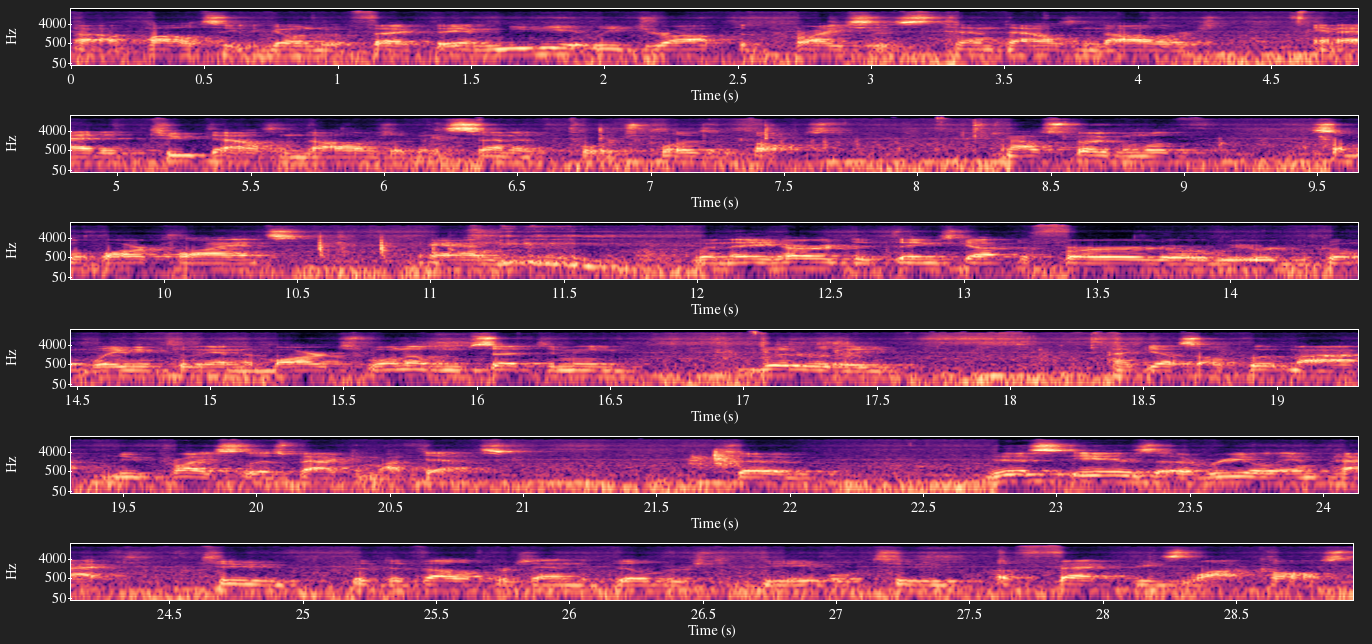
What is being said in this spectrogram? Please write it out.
uh, policy to go into effect. They immediately dropped the prices $10,000 and added $2,000 of incentive towards closing costs. And I've spoken with some of our clients, and when they heard that things got deferred or we were going, waiting until the end of March, one of them said to me, literally, I guess I'll put my new price list back in my desk. So this is a real impact to the developers and the builders to be able to affect these lot costs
